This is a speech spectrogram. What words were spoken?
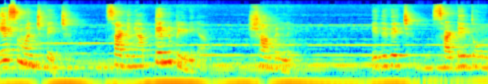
ਇਸ ਮੰਚ ਵਿੱਚ ਸਾਡੀਆਂ ਤਿੰਨ ਪੀੜ੍ਹੀਆਂ ਸ਼ਾਮਿਲ ਨੇ। ਇਹਦੇ ਵਿੱਚ ਸਾਡੇ ਤੋਂ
